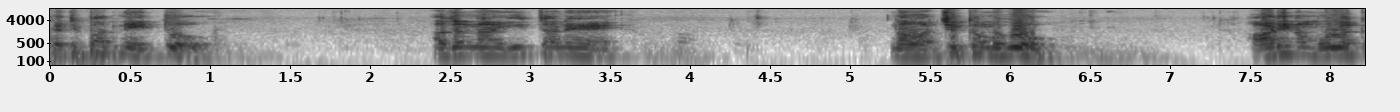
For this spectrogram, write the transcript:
ಪ್ರತಿಪಾದನೆ ಇತ್ತು. ಅದನ್ನು ಈಗ ತಾನೇ ನಾವು ಚಿಕ್ಕ ಮಗು ಹಾಡಿನ ಮೂಲಕ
